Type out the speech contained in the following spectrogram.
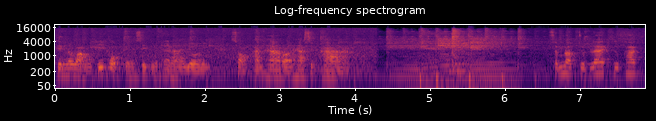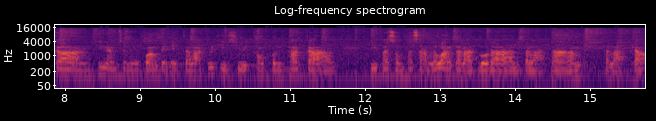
ขึ้นระหว่างวันที่ 6-10 มิถุนายน 2555สำหรับจุดแรกคือภาคกลางที่นำเสนอความเป็นเอกลักษณ์วิถีชีวิตของคนภาคกลาง ที่ผสมผสานระหว่างตลาดโบราณ ตลาดน้ำ ตลาดเก่า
